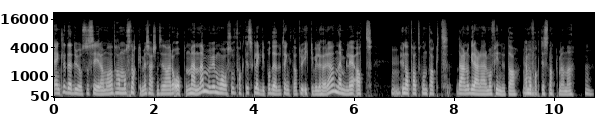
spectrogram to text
egentlig det du også sier, Amanda, at han må snakke med kjæresten sin og være åpen med henne. Men vi må også faktisk legge på det du tenkte at du ikke ville høre, nemlig at Mm. hun har tatt kontakt. Det er noe greier der jeg må finne ut av. Jeg må Mm. faktisk snakke med henne. Mm.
